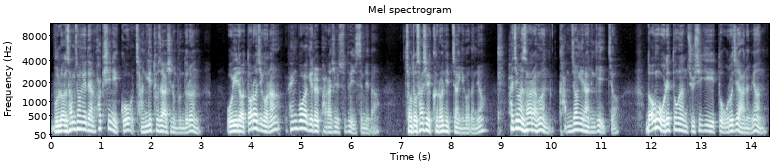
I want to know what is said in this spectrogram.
물론 삼성에 대한 확신이 있고 장기 투자하시는 분들은 오히려 떨어지거나 횡보하기를 바라실 수도 있습니다. 저도 사실 그런 입장이거든요. 하지만 사람은 감정이라는 게 있죠. 너무 오랫동안 주식이 또 오르지 않으면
